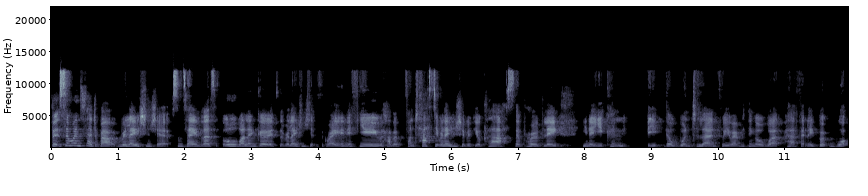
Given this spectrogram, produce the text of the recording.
But someone said about relationships and saying that's all well and good. The relationships are great, and if you have a fantastic relationship with your class, they'll probably, you know, you can they'll want to learn for you. Everything will work perfectly. But what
